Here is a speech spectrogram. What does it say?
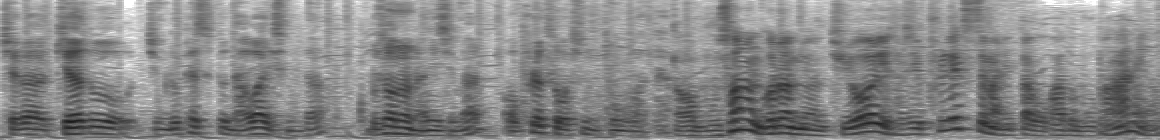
제가 기아도 지금 로페스도 나와 있습니다. 무선은 아니지만 어, 플렉스가 훨씬 좋은 것 같아요. 어, 무선은 그러면 듀얼이 사실 플렉스만 있다고 봐도 무방하네요.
